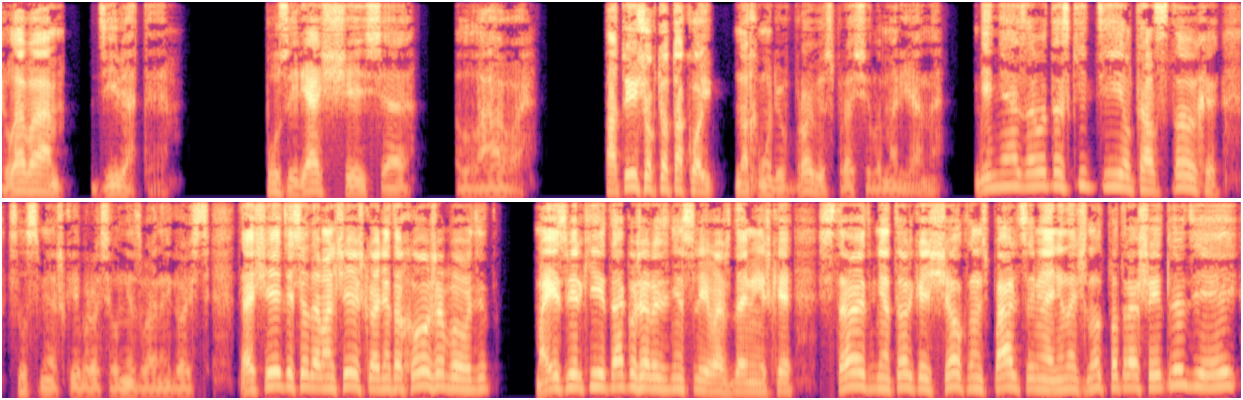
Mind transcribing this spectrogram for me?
Глава девятая. Пузырящаяся лава. — А ты еще кто такой? — нахмурив брови, спросила Марьяна. — Меня зовут Аскетил, толстуха, — с усмешкой бросил незваный гость. — Тащите сюда мальчишку, а не то хуже будет. Мои зверьки и так уже разнесли ваш домишко. Стоит мне только щелкнуть пальцами, они начнут потрошить людей.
